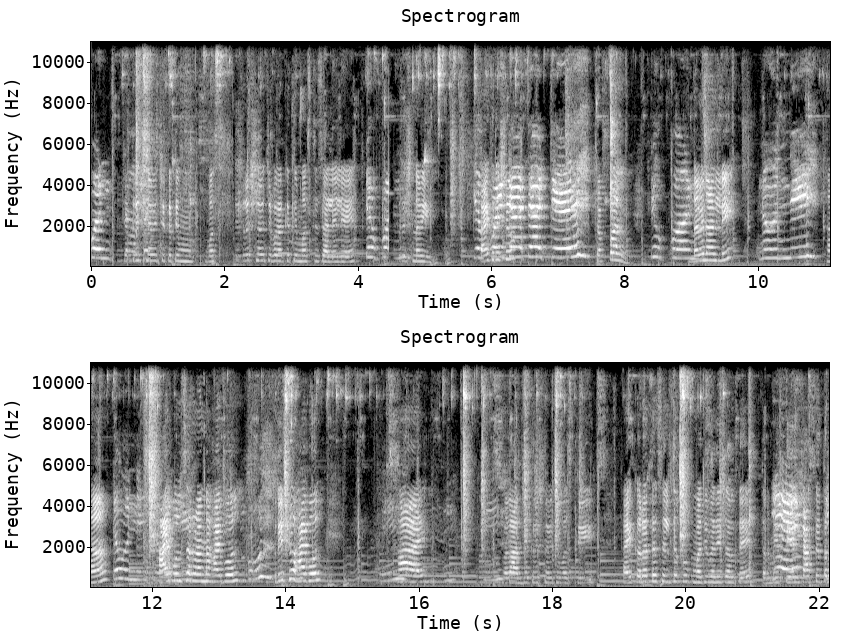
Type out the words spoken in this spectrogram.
कृष्णवीची किती मस्त कृष्णवीची बघा किती मस्ती चाललेली आहे. कृष्णवी. काय कृष्ण? चप्पल. नवीन आणली? हा? हाय बोल सर्वांना हाय बोल. कृष्ण हाय बोल. हाय. बघा आमच्या कृष्णवीची मस्ती. काही करत असेल तर खूप मध्ये मध्ये करते. तर मी तेल टाकते तर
